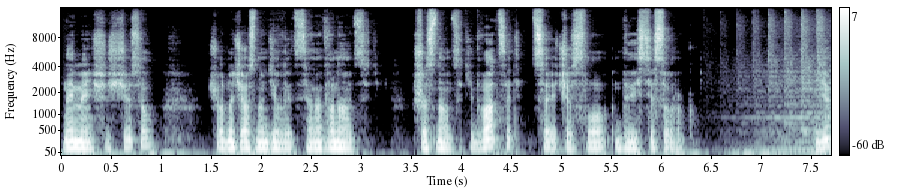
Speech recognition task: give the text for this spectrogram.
найменше з чисел, що одночасно ділиться на 12, 16 і 20, це число 240. Є.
